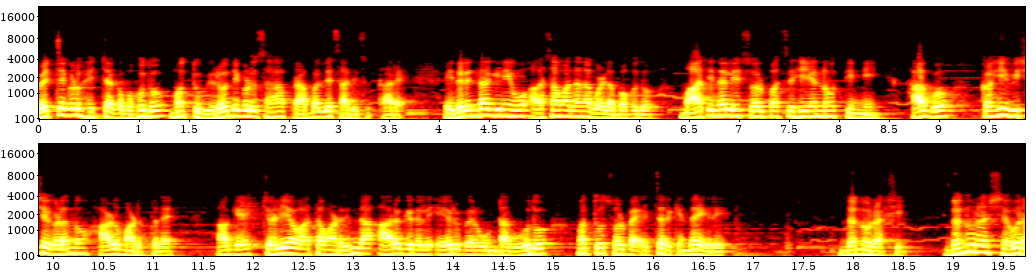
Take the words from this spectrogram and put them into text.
ವೆಚ್ಚಗಳು ಹೆಚ್ಚಾಗಬಹುದು ಮತ್ತು ವಿರೋಧಿಗಳು ಸಹ ಪ್ರಾಬಲ್ಯ ಸಾಧಿಸುತ್ತಾರೆ. ಇದರಿಂದಾಗಿ ನೀವು ಅಸಮಾಧಾನಗೊಳ್ಳಬಹುದು. ಮಾತಿನಲ್ಲಿ ಸ್ವಲ್ಪ ಸಿಹಿಯನ್ನು ತಿನ್ನಿ. ಹಾಗೂ ಕಹಿ ವಿಷಯಗಳನ್ನು ಹಾಳು ಮಾಡುತ್ತದೆ. ಹಾಗೆ ಚಳಿಯ ವಾತಾವರಣದಿಂದ ಆರೋಗ್ಯದಲ್ಲಿ ಏರುಪೇರು ಉಂಟಾಗುವುದು ಮತ್ತು ಸ್ವಲ್ಪ ಎಚ್ಚರಿಕೆಯಿಂದ ಇರಿ. ಧನುರಾಶಿ. ಧನುರಾಶಿಯವರ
